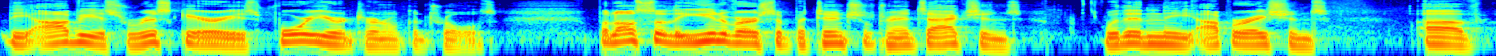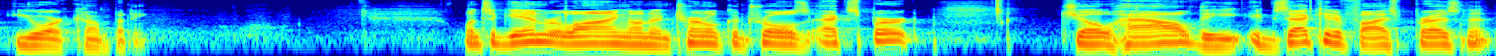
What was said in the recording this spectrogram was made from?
the obvious risk areas for your internal controls, but also the universe of potential transactions within the operations of your company. Once again, relying on internal controls expert Joe Howell, the executive vice president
